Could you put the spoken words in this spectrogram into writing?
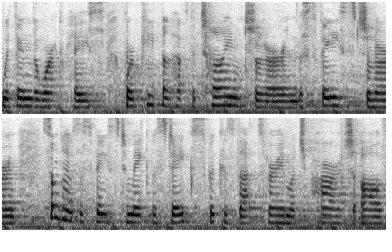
within the workplace where people have the time to learn, the space to learn, sometimes the space to make mistakes because that's very much part of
